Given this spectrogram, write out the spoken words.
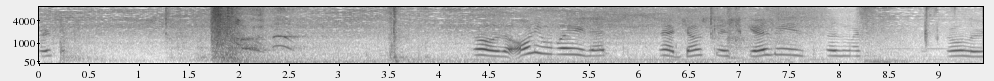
So Bro, the only way that that jump scare scares me is because my controller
